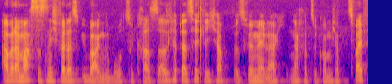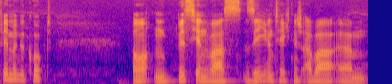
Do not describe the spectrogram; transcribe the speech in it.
aber dann machst du es nicht, weil das Überangebot zu krass ist. Also ich habe tatsächlich, ich habe, es werden wir nach, nachher zu kommen, ich habe zwei Filme geguckt und ein bisschen was serientechnisch, aber ähm,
